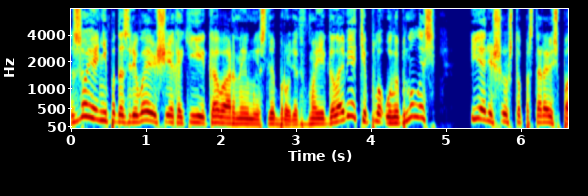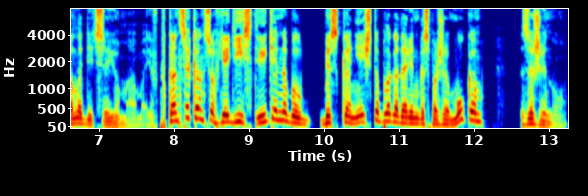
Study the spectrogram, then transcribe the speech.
Зоя, не подозревающая, какие коварные мысли бродят в моей голове, тепло улыбнулась, и я решил, что постараюсь поладить с ее мамой. В конце концов, я действительно был бесконечно благодарен госпоже Мукам за жену.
